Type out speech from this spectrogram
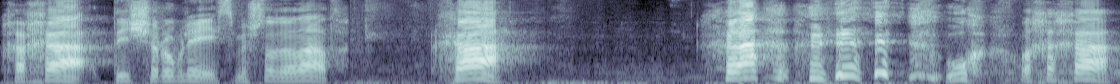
Ха-ха, тысяча рублей, смешной донат. Ха! Ха! Ух, ха-ха!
